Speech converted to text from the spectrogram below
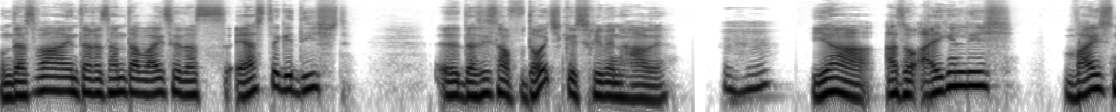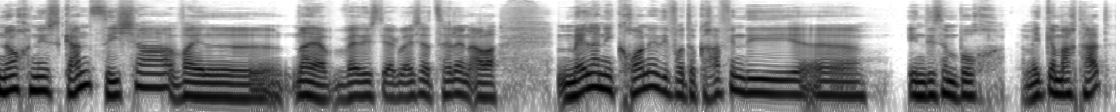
Und das war interessanterweise das erste Gedicht, äh, das ich auf Deutsch geschrieben habe. Mhm. Ja, also eigentlich weiß noch nicht ganz sicher, weil, naja, werde ich dir gleich erzählen, aber Melanie Krone, die Fotografin, die äh, in diesem Buch mitgemacht hat,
